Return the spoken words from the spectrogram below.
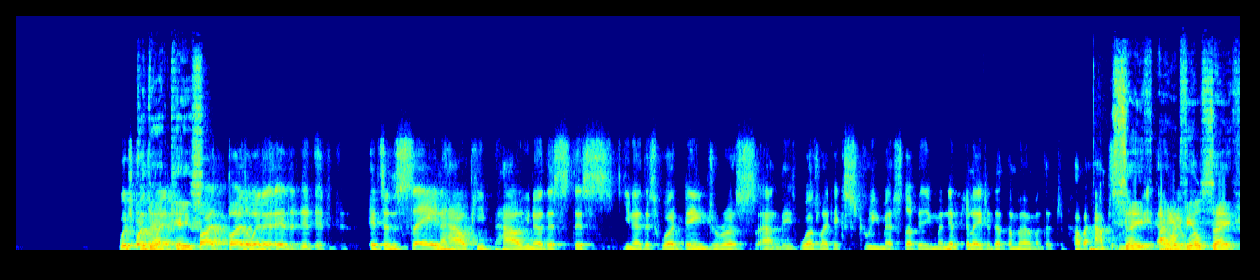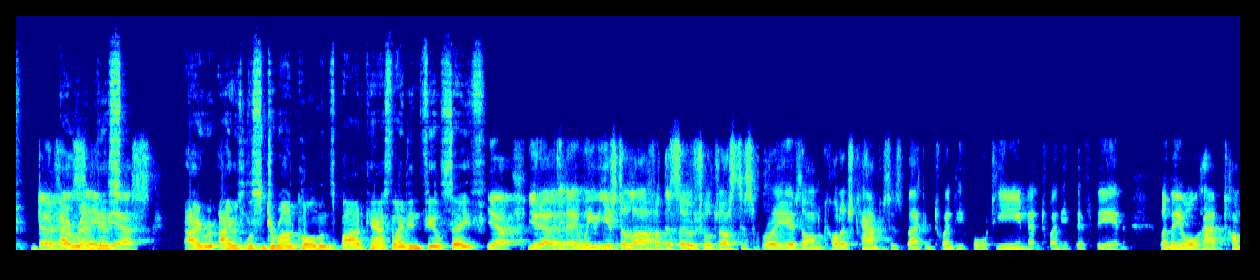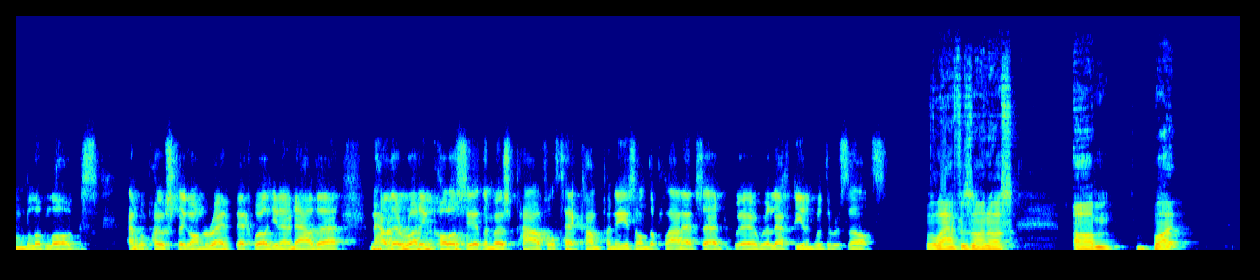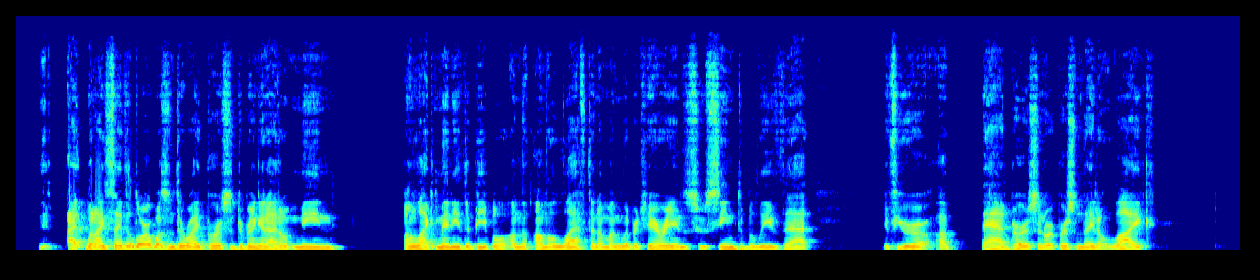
Which, by the way, case. By, by the way, it, it, it, it's insane how people, how you know this, this, you know, this word dangerous and these words like extremist are being manipulated at the moment that to cover absolutely. Safe. Everyone. I don't feel safe. Don't feel I read safe. This. Yes. I, I was listening to Ron Coleman's podcast and I didn't feel safe. Yeah. You know, we used to laugh at the social justice warriors on college campuses back in 2014 and 2015 when they all had Tumblr blogs and were posting on Reddit. Well, you know, now they're now they're running policy at the most powerful tech companies on the planet, and we're, we're left dealing with the results. The laugh is on us. Um, but I, when I say that Laura wasn't the right person to bring it, I don't mean, unlike many of the people on the on the left and among libertarians who seem to believe that if you're a bad person or a person they don't like,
